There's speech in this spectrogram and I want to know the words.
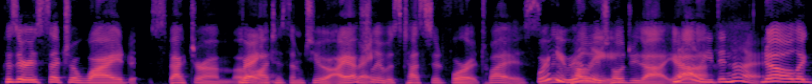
because there is such a wide spectrum of Right. autism too. I actually Right. was tested for it twice. Were you I really? Told you that? Yeah. No, you did not. No, like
